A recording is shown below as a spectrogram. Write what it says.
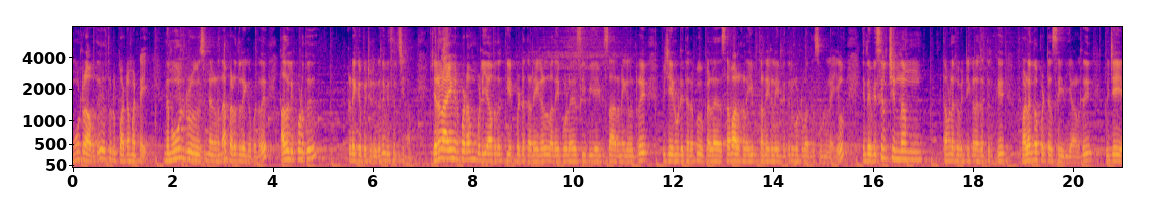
மூன்றாவது துடுப்பாட்ட மட்டை இந்த மூன்று சின்னங்கள் தான் பரிந்துரைக்கப்பட்டது. அதில் இப்பொழுது கிடைக்கப்பெற்றிருக்கிறது விசில் சின்னம். ஜனநாயகர் படம் வெளியாவதற்கு ஏற்பட்ட தடைகள் அதே போல சிபிஐ விசாரணைகள் என்று விஜயனுடைய தரப்பு பல சவால்களையும் தடைகளையும் எதிர்கொண்டு வந்த சூழ்நிலையில் இந்த விசில் சின்னம் தமிழக வெற்றி கழகத்திற்கு வழங்கப்பட்ட செய்தியானது விஜயை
